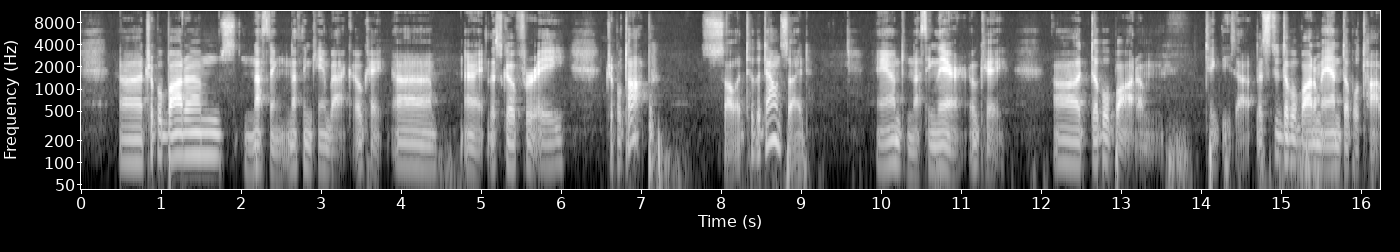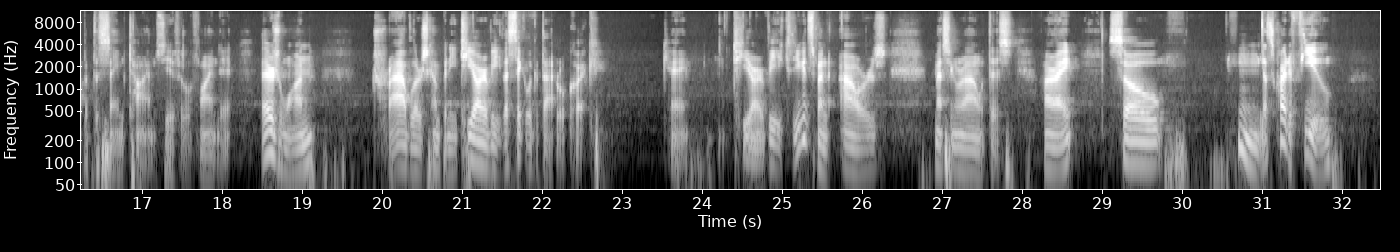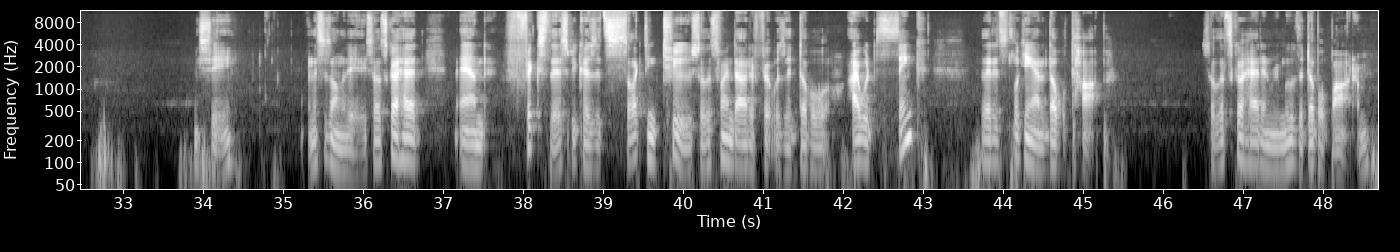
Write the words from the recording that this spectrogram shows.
Uh, triple bottoms, nothing. Nothing came back. Okay. Uh, all right, let's go for a triple top. Solid to the downside. And nothing there. Okay. Uh, double bottom. Take these out. Let's do double bottom and double top at the same time. See if it'll find it. There's one. Travelers Company, TRV. Let's take a look at that real quick. Okay, TRV, because you could spend hours messing around with this. All right, so hmm, that's quite a few. Let me see. And this is on the daily. So let's go ahead and fix this because it's selecting two. So let's find out if it was a double. I would think that it's looking at a double top. So let's go ahead and remove the double bottom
